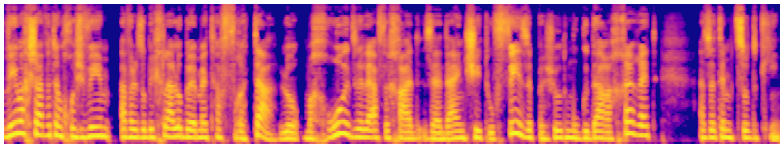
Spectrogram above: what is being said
ואם עכשיו אתם חושבים, אבל זו בכלל לא באמת הפרטה, לא מכרו את זה לאף אחד, זה עדיין שיתופי, זה פשוט מוגדר אחרת, אז אתם צודקים.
